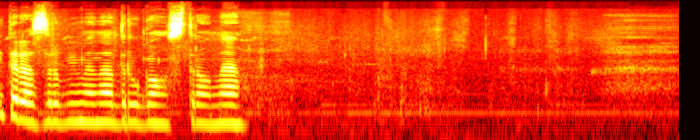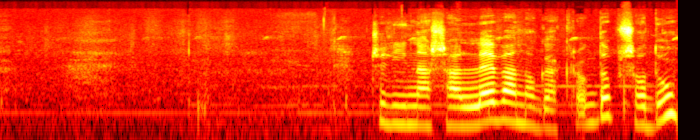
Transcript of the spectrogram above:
I teraz zrobimy na drugą stronę. Czyli nasza lewa noga krok do przodu.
